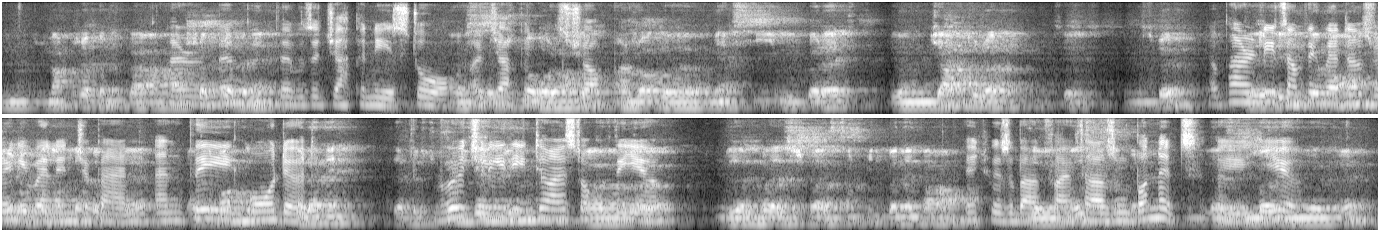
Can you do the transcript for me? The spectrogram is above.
I remember there was a Japanese store, a Japanese shop. Apparently, it's something that does really well in Japan, and they ordered virtually the entire stock of the year. It was about 5,000 bonnets a year.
